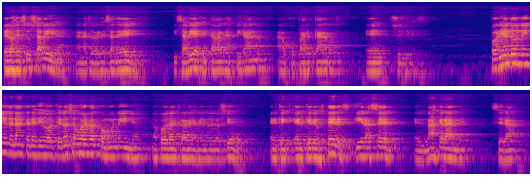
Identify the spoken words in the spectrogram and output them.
Pero Jesús sabía la naturaleza de ellos y sabía que estaban aspirando a ocupar cargos en su iglesia. Poniendo un niño delante les dijo, el que no se vuelva como un niño no podrá entrar en el reino de los cielos. El que, el que de ustedes quiera ser el más grande será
